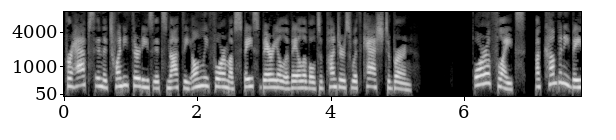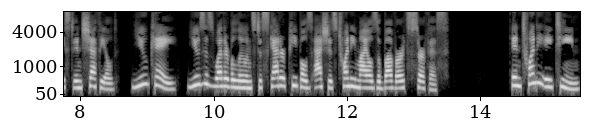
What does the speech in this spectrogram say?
Perhaps in the 2030s, it's not the only form of space burial available to punters with cash to burn. Aura Flights, a company based in Sheffield, UK, uses weather balloons to scatter people's ashes 20 miles above Earth's surface. In 2018,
